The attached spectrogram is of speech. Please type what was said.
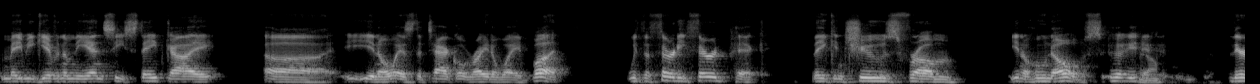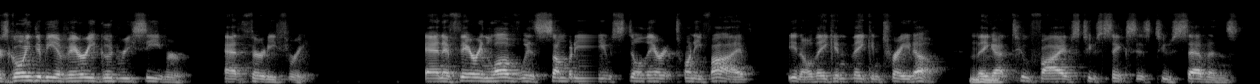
maybe giving him the NC State guy, uh, you know, as the tackle right away, but with the 33rd pick, they can choose from, you know, who knows? Yeah. There's going to be a very good receiver at 33. And if they're in love with somebody who's still there at 25, you know, they can they can trade up. Mm-hmm. They got two fives, two sixes, two sevens.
